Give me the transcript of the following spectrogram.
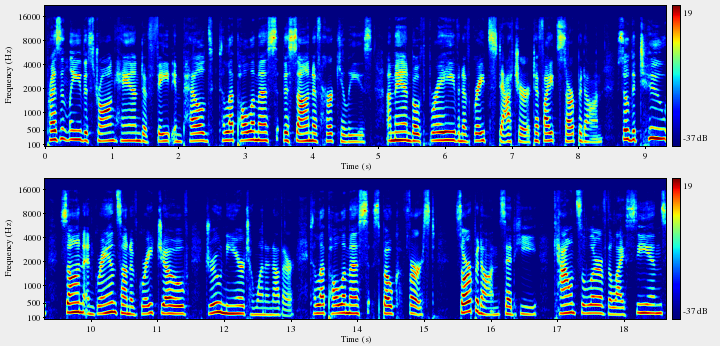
Presently the strong hand of fate impelled Tlepolemus, the son of Hercules, a man both brave and of great stature, to fight Sarpedon. So the two, son and grandson of great Jove, drew near to one another. Tlepolemus spoke first. Sarpedon, said he, counselor of the Lycians,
